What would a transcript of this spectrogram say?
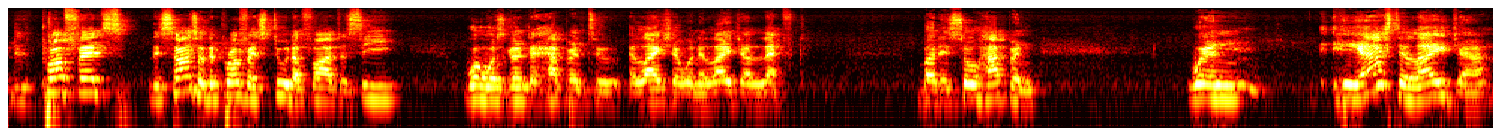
the prophets, the sons of the prophets stood afar to see what was going to happen to Elisha when Elijah left. But it so happened when he asked Elijah,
